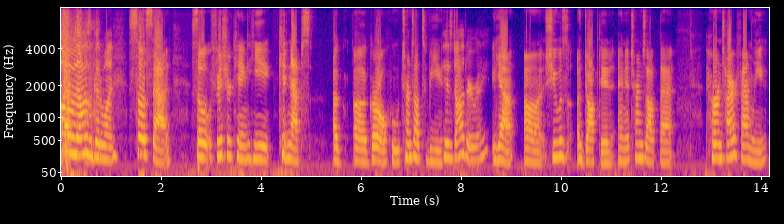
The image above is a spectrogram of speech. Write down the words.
Oh, that was a good one. so sad. So Fisher King he kidnaps a, a girl who turns out to be His daughter, right? yeah uh she was adopted and it turns out that her entire family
